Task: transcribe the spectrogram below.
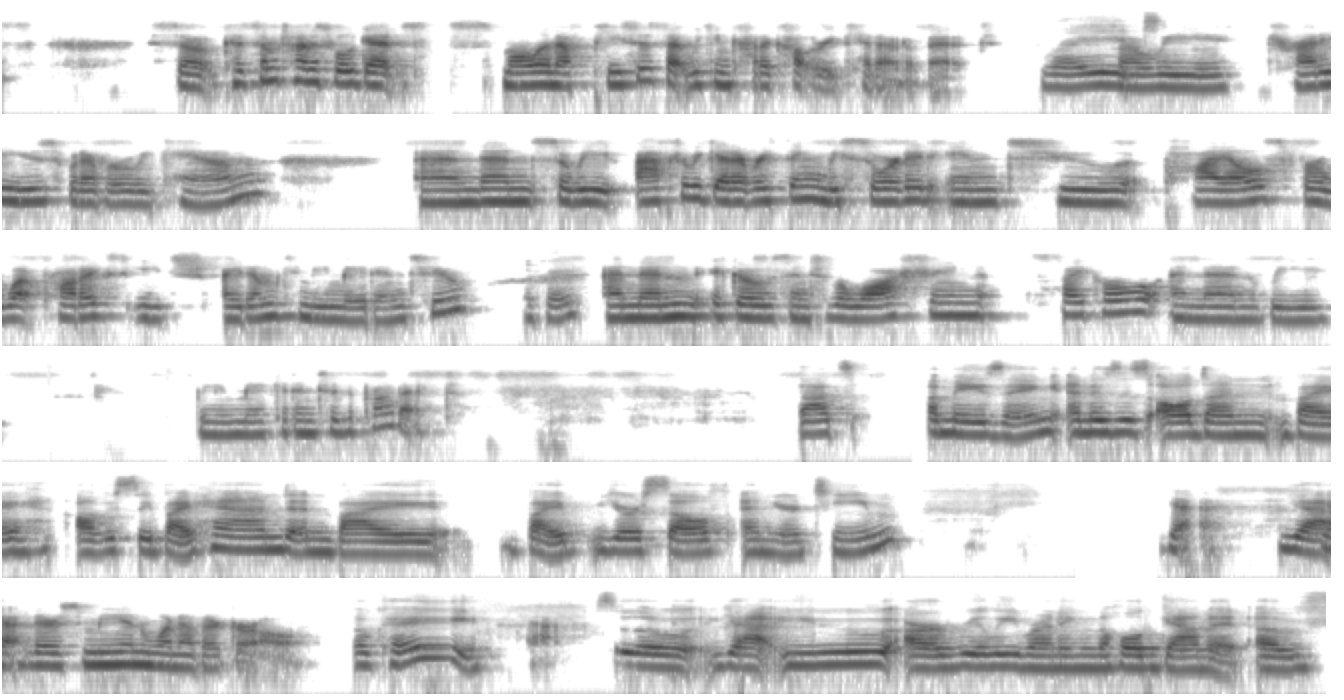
So, because sometimes we'll get small enough pieces that we can cut a cutlery kit out of it. Right. So we try to use whatever we can. And then, so we, after we get everything, we sort it into piles for what products each item can be made into. Okay. And then it goes into the washing cycle and then we, we make it into the product. That's amazing. And is this all done by obviously by hand and by by yourself and your team? Yes. Yeah. Yeah. There's me and one other girl. Okay. Yeah. So yeah, you are really running the whole gamut of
